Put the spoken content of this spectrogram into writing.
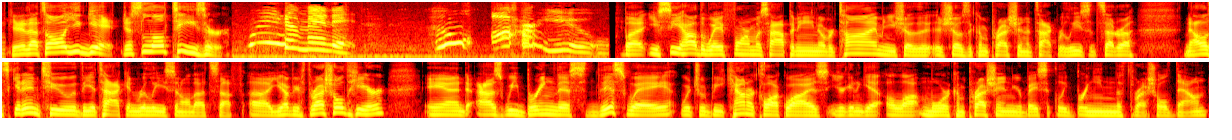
Okay, that's all you get. Just a little teaser. Wait a minute are you? But you see how the waveform was happening over time, and you show that it shows the compression, attack, release, etc. Now let's get into the attack and release and all that stuff. Uh, you have your threshold here, and as we bring this this way, which would be counterclockwise, you're going to get a lot more compression. You're basically bringing the threshold down.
